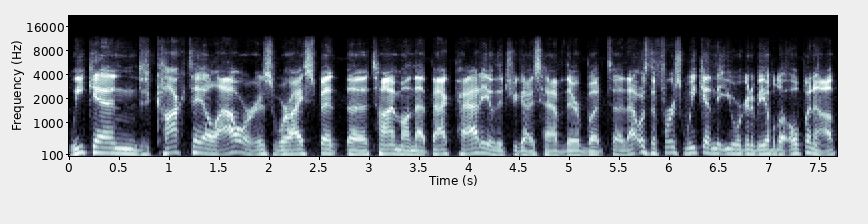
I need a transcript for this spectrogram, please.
weekend cocktail hours where I spent the time on that back patio that you guys have there. But uh, that was the first weekend that you were going to be able to open up,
